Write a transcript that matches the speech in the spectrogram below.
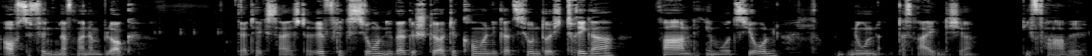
Auch zu finden auf meinem Blog. Der Text heißt Reflexion über gestörte Kommunikation durch Trigger, Wahn, Emotionen und nun das eigentliche, die Fabel.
